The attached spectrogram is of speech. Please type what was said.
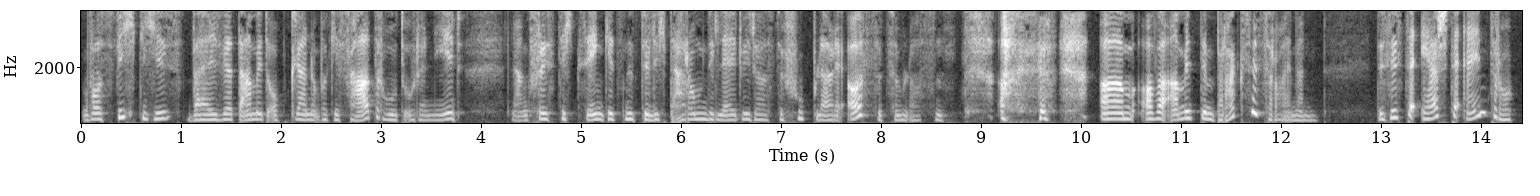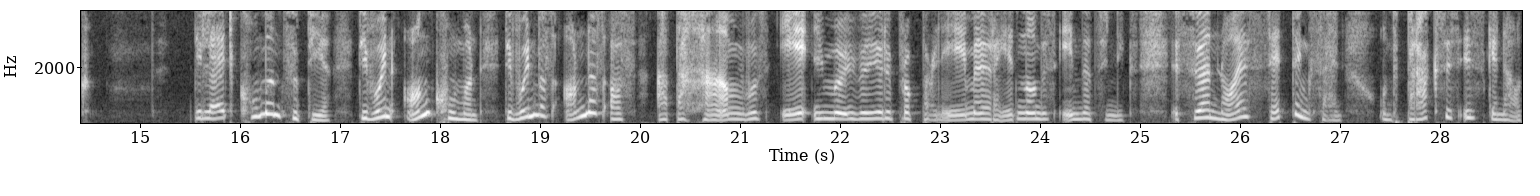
was wichtig ist, weil wir damit abklären, ob eine Gefahr droht oder nicht. Langfristig gesehen geht es natürlich darum, die Leute wieder aus der Schublade auszulassen. Ähm, aber auch mit den Praxisräumen. Das ist der erste Eindruck. Die Leute kommen zu dir, die wollen ankommen, die wollen was anderes als daheim, wo sie eh immer über ihre Probleme reden und es ändert sich nichts. Es soll ein neues Setting sein und Praxis ist genau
